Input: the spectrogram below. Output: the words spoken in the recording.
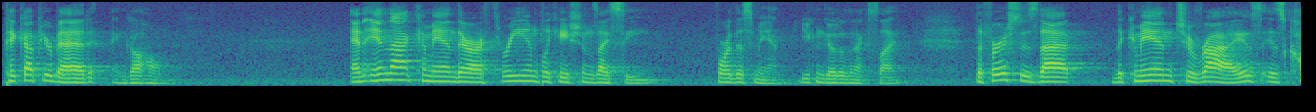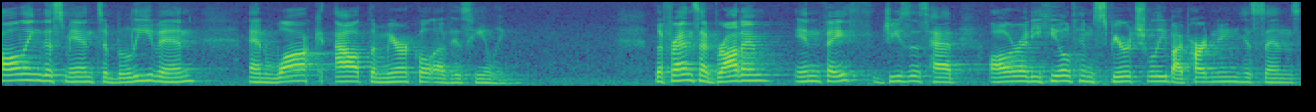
pick up your bed, and go home. And in that command, there are three implications I see for this man. You can go to the next slide. The first is that the command to rise is calling this man to believe in and walk out the miracle of his healing. The friends had brought him in faith. Jesus had already healed him spiritually by pardoning his sins.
